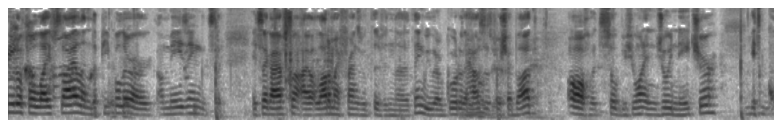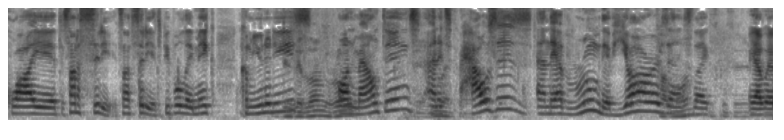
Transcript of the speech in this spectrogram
beautiful lifestyle, and the people there are amazing. It's, it's like I have some, I, a lot of my friends would live in the thing. We would go to the houses for Shabbat. yeah. Oh, it's so. If you want to enjoy nature, it's quiet. It's not a city. It's not city. It's people. They make communities There's a long road. on mountains, Yeah. and it's houses, and they have room. They have yards, and it's like, is yeah. We,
